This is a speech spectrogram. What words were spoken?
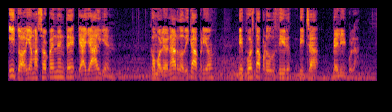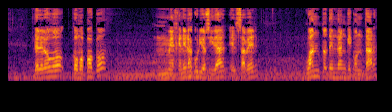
Y todavía más sorprendente que haya alguien como Leonardo DiCaprio dispuesto a producir dicha película. Desde luego, como poco, me genera curiosidad el saber cuánto tendrán que contar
